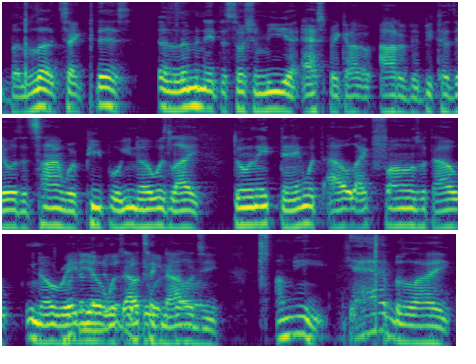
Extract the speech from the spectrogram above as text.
But look, check this. Eliminate the social media aspect out of, out of it because there was a time where people, you know, was like doing a thing without like phones, without you know the radio, without would do it for technology. I mean, yeah, but like,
